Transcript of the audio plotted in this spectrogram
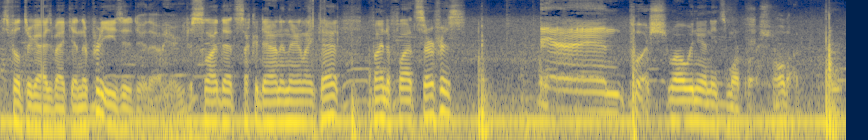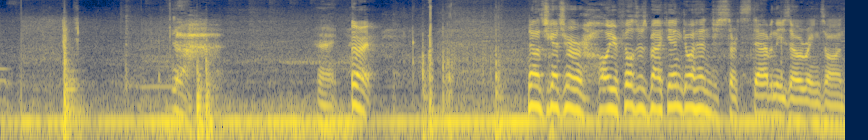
these filter guys back in. They're pretty easy to do though. Here, you just slide that sucker down in there like that, find a flat surface, and push. Well, we need some more push. Hold on. All right. All right. Now that you got your all your filters back in, go ahead and just start stabbing these O-rings on.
